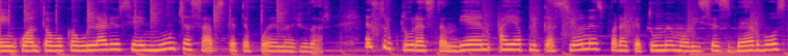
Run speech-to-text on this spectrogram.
En cuanto a vocabulario, sí hay muchas apps que te pueden ayudar. Estructuras también, hay aplicaciones para que tú memorices verbos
